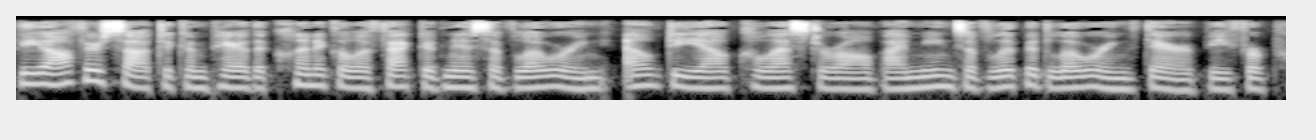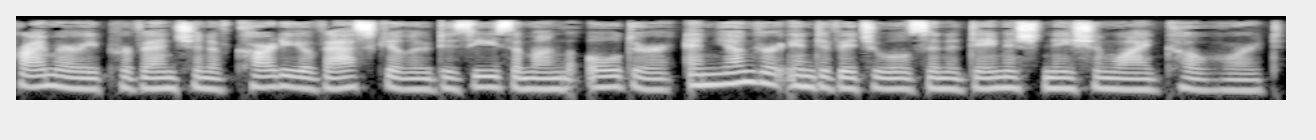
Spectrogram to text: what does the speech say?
the authors sought to compare the clinical effectiveness of lowering LDL cholesterol by means of lipid lowering therapy for primary prevention of cardiovascular disease among older and younger individuals in a Danish nationwide cohort.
